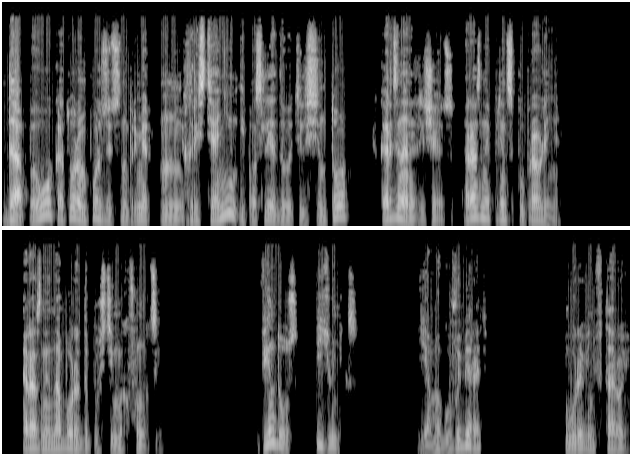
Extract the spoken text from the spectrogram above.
Да, ПО, которым пользуется, например, христианин и последователь Синто, кардинально отличаются. Разные принципы управления. Разные наборы допустимых функций. Windows и Unix. Я могу выбирать. Уровень второй.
